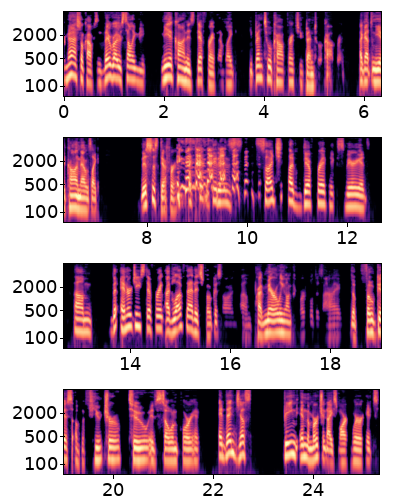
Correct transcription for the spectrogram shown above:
international conferences. Everybody was telling me Neocon is different. I'm like, you've been to a conference, you've been to a conference. I got to Neocon and I was like, this is different. it is such a different experience. Um, the energy is different. I love that it's focused on um, primarily on commercial design. The focus of the future too is so important. And then just being in the merchandise mart where it's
